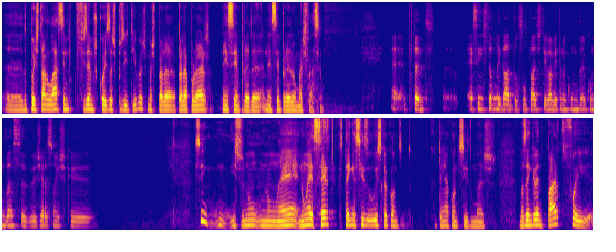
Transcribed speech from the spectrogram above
uh, depois de estar lá, sempre que fizemos coisas positivas, mas para, para apurar nem sempre era, nem sempre era o mais fácil. Uh, portanto, essa instabilidade de resultados teve a ver também com, com mudança de gerações que. Sim, isso não, não, é, não é certo que tenha sido isso que, aconte, que tenha acontecido, mas, mas em grande parte foi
